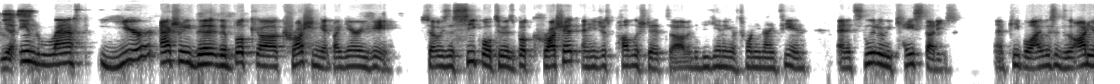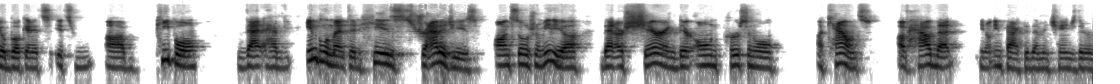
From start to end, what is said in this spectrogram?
Yes. In the last year, actually, the the book uh, "Crushing It" by Gary Vee. So it was a sequel to his book "Crush It," and he just published it uh, at the beginning of 2019. And it's literally case studies and people i listen to the audiobook and it's it's uh, people that have implemented his strategies on social media that are sharing their own personal accounts of how that you know impacted them and changed their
